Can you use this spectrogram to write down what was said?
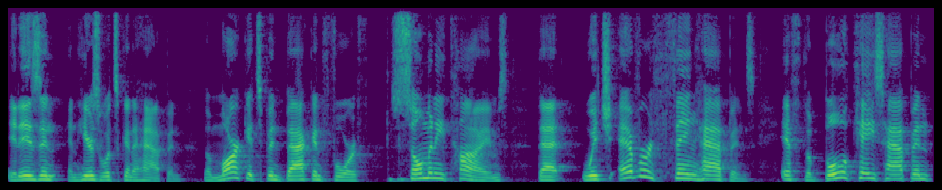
it isn't, and here's what's going to happen. The market's been back and forth so many times that whichever thing happens, if the bull case happened,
